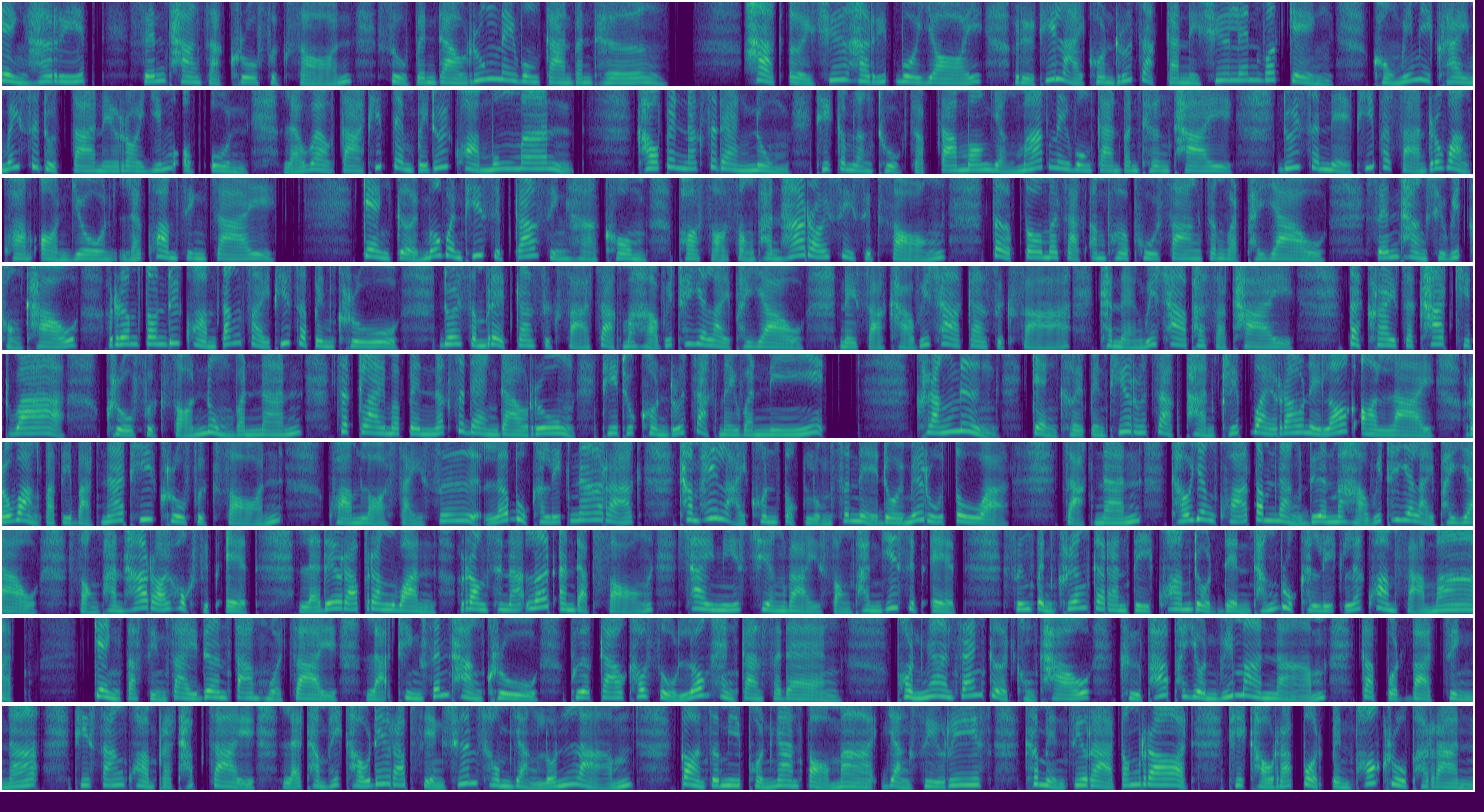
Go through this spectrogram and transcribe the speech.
เก่งฮาริสเส้นทางจากครูฝึกสอน สู่เป็นดาวรุ่งในวงการบันเทิง หากเอ่ยชื่อฮาริสบัวย้อย หรือที่หลายคนรู้จักกันในชื่อเล่นว่าเก่ง คงไม่มีใครไม่สะดุดตาในรอยยิ้มอบอุ่น และแววตาที่เต็มไปด้วยความมุ่งมั่น เขาเป็นนักแสดงหนุ่มที่กำลังถูกจับตามองอย่างมากในวงการบันเทิงไทย ด้วยเสน่ห์ที่ผสานระหว่างความอ่อนโยนและความจริงใจ เก่งเกิดเมื่อวันที่ 19 สิงหาคม พศ 2542 เติบโตมาจากอำเภอภูซางจังหวัดพะเยา เส้นทางชีวิตของเขาเริ่มต้นด้วยความตั้งใจที่จะเป็นครู โดยสำเร็จการศึกษาจากมหาวิทยาลัยพะเยา ในสาขาวิชาการศึกษา แขนงวิชาภาษาไทย แต่ใครจะคาดคิดว่า ครูฝึกสอนหนุ่มวันนั้น จะกลายมาเป็นนักแสดงดาวรุ่งที่ทุกคนรู้จักในวันนี้ ครั้งหนึ่ง เก่งเคยเป็นที่รู้จักผ่านคลิปไวรัลในโลกออนไลน์ ระหว่างปฏิบัติหน้าที่ครูฝึกสอน ความหล่อใสซื่อและบุคลิกน่ารักทำให้หลายคนตกหลุมเสน่ห์โดยไม่รู้ตัว จากนั้นเขายังคว้าตำแหน่งเดือนมหาวิทยาลัยพะเยา 2561 และได้รับรางวัล รองชนะเลิศอันดับ2ชัยนิสเชียงใหม่2021 ซึ่งเป็นเครื่องการันตีความโดดเด่นทั้งบุคลิกและความสามารถ เก่งตัดสินใจเดินตามหัวใจ และทิ้งเส้นทางครู เพื่อก้าวเข้าสู่โลกแห่งการแสดง ผลงานแจ้งเกิดของเขา คือภาพยนตร์วิมานหนาม กับบทบาทจริงนะ ที่สร้างความประทับใจ และทำให้เขาได้รับเสียงชื่นชมอย่างล้นหลาม ก่อนจะมีผลงานต่อมาอย่างซีรีส์เขมรจิราต้องรอด ที่เขารับบทเป็นพ่อครูพรัน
